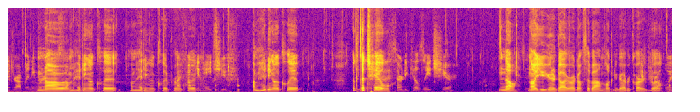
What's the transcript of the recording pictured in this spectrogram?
I drop anywhere? No, I'm hitting a clip. I'm hitting a clip real I quick. fucking hate you. I'm hitting a clip. Look at the tail. Yeah, 30 kills each here. No, not you. You're gonna die right off the bat. I'm not gonna grab your card, Yeah, but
